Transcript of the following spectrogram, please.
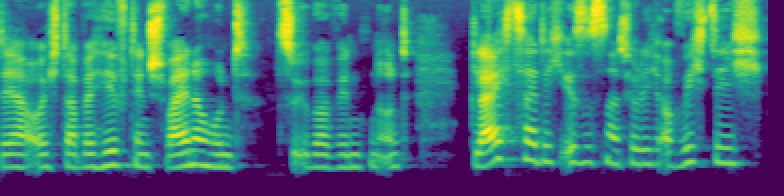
der euch dabei hilft, den Schweinehund zu überwinden. Und gleichzeitig ist es natürlich auch wichtig,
